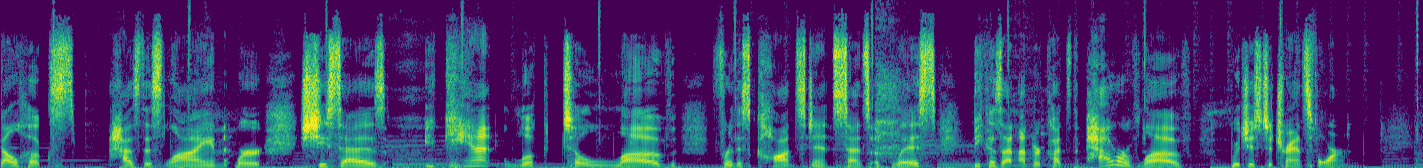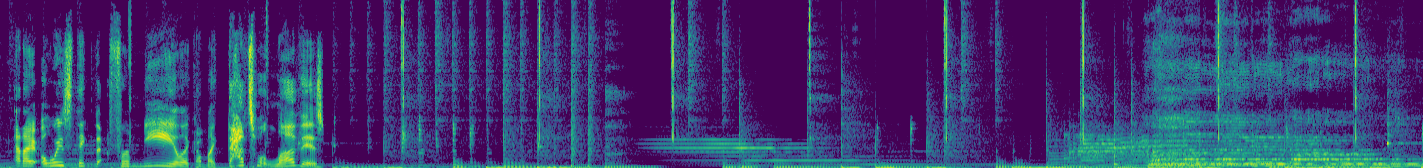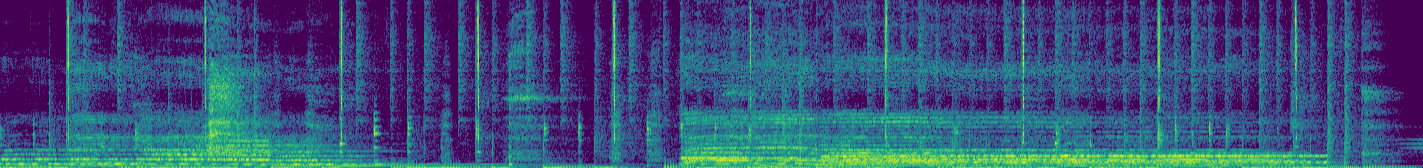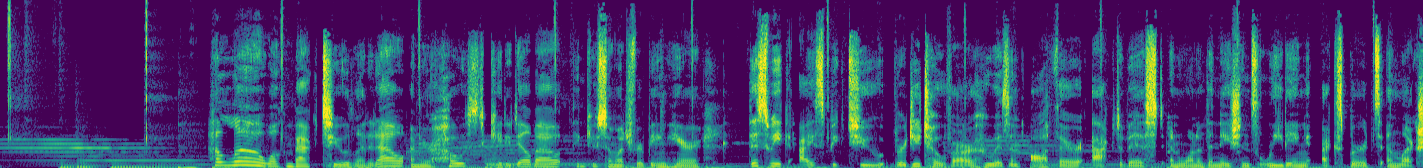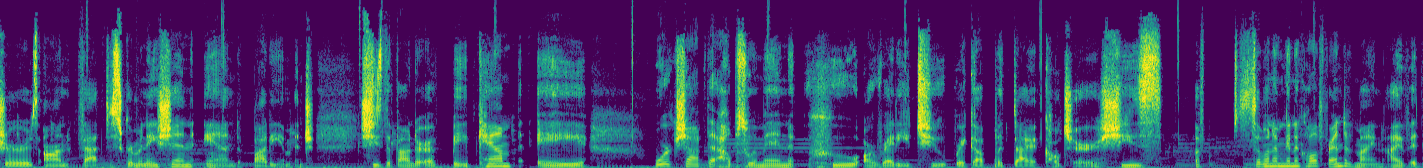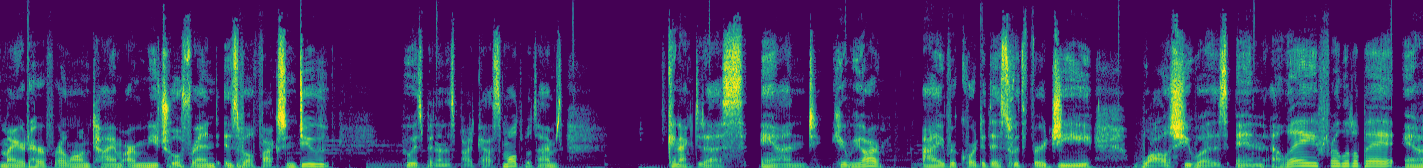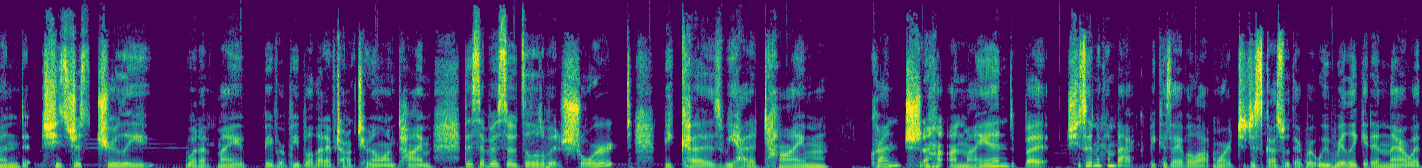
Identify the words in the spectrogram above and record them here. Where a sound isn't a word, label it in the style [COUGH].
Bell Hooks has this line where she says, You can't look to love for this constant sense of bliss because that undercuts the power of love, which is to transform. And I always think that for me, like, I'm like, that's what love is. Welcome back to Let It Out. I'm your host, Katie Dalebout. Thank you so much for being here. This week, I speak to Virgie Tovar, who is an author, activist, and one of the nation's leading experts and lecturers on fat discrimination and body image. She's the founder of Babe Camp, a workshop that helps women who are ready to break up with diet culture. She's a, someone I'm going to call a friend of mine. I've admired her for a long time. Our mutual friend, Isabel Foxen Dew, who has been on this podcast multiple times, connected us. And here we are. I recorded this with Virgie while she was in LA for a little bit. And she's just truly one of my favorite people that I've talked to in a long time. This episode's a little bit short because we had a time crunch [LAUGHS] on my end, but she's going to come back because I have a lot more to discuss with her. But we really get in there with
